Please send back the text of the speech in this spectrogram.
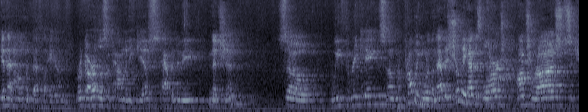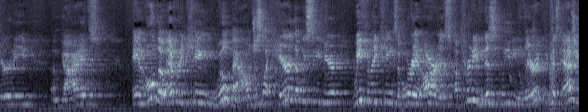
in that home in Bethlehem, regardless of how many gifts happen to be mentioned. So, we three kings, um, probably more than that. They surely had this large entourage, security, um, guides, and although every king will bow, just like Herod that we see here, we three kings of Orient are is a pretty misleading lyric because, as you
